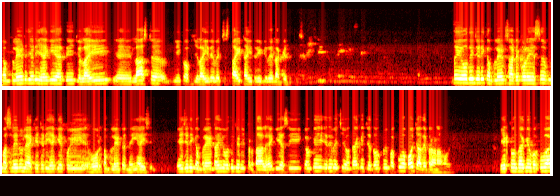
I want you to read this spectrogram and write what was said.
ਕੰਪਲੇਂਟ ਜਿਹੜੀ ਹੈਗੀ ਹੈ the July last week of July ਦੇ ਵਿੱਚ 27 28 ਤਰੀਕ ਦੇ ਲਾਗੇ ਦਿੱਤੀ ਸੀ। ਨਹੀਂ ਉਹਦੀ ਜਿਹੜੀ ਕੰਪਲੇਂਟ ਸਾਡੇ ਕੋਲ ਇਸ ਮਸਲੇ ਨੂੰ ਲੈ ਕੇ ਜਿਹੜੀ ਹੈਗੀ ਆ, ਕੋਈ ਹੋਰ ਕੰਪਲੇਂਟ ਨਹੀਂ ਆਈ ਸੀ। ਇਹ ਜਿਹੜੀ ਕੰਪਲੇਂਟ ਆਈ ਉਹਦੀ ਜਿਹੜੀ ਪੜਤਾਲ ਹੈਗੀ ਅਸੀਂ ਕਿਉਂਕਿ ਇਹਦੇ ਵਿੱਚ ਇਹ ਹੁੰਦਾ ਕਿ ਜਦੋਂ ਕੋਈ ਬਕੂਆ ਬਹੁਤ ਜ਼ਿਆਦਾ ਪੁਰਾਣਾ ਹੋਵੇ ਇੱਕ ਹੁੰਦਾ ਕਿ ਵਕੂਆ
